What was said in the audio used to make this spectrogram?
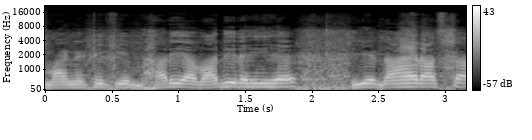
माइनॉरिटी की भारी आबादी रही है। ये दाएँ रास्ता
